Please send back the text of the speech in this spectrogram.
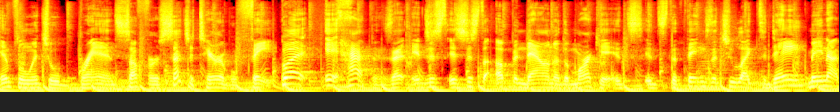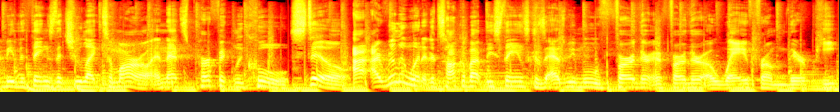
influential brands suffer such a terrible fate, but it happens. It just it's just the up and down of the market. It's it's the things that you like today may not be the things that you like tomorrow, and that's perfectly cool. Still, I, I really wanted to talk about these things because as we move further and further away from their peak,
